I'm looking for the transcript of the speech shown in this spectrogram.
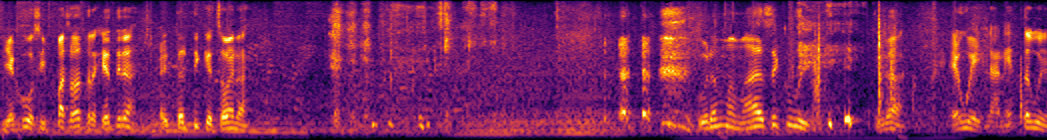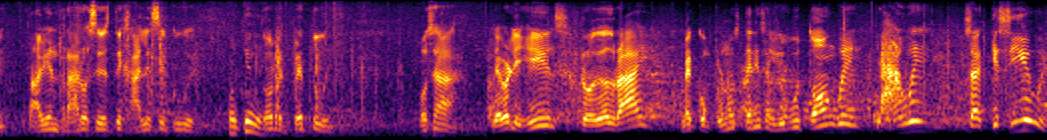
Viejo, sí pasó la tarjeta, mira. Ahí está el ticket, mira. Pura mamada seco, güey. Mira. Eh, güey, la neta, güey. Está bien raro hacer este jale seco, güey. ¿Por qué, güey? Todo respeto, güey. O sea, Beverly Hills, Rodeo Drive. Me compré unos tenis en Louis Vuitton, güey. Ya, güey. O sea, ¿qué sigue, güey?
